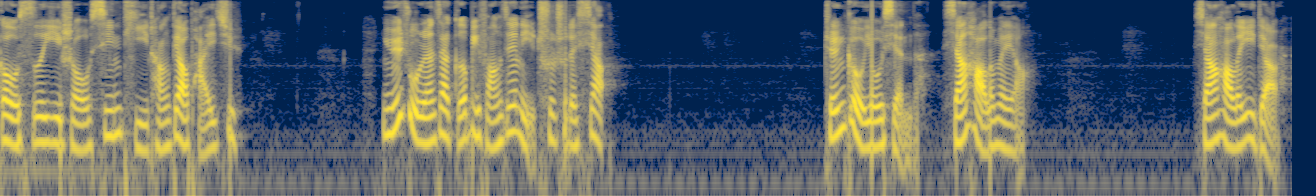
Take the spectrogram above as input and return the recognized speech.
构思一首新体长调牌剧。女主人在隔壁房间里痴痴的笑，真够悠闲的。想好了没有？想好了一点儿。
